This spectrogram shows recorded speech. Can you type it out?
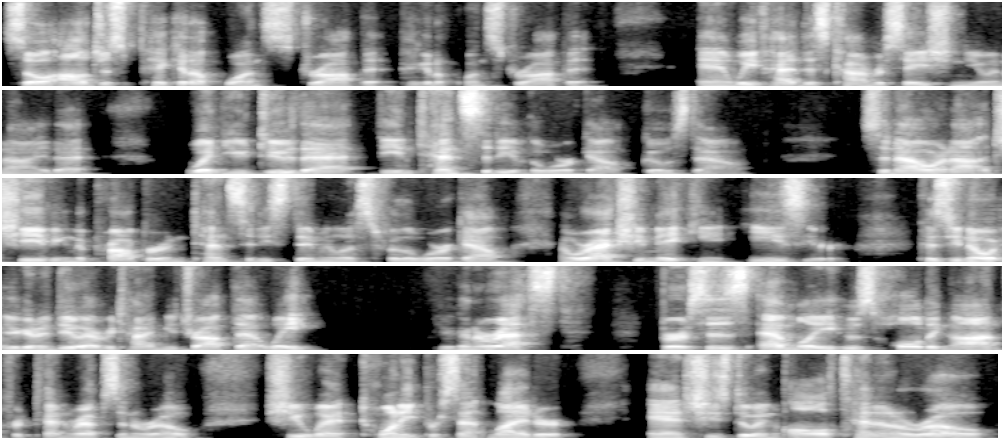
So I'll just pick it up once, drop it, pick it up once, drop it. And we've had this conversation, you and I, that when you do that, the intensity of the workout goes down. So now we're not achieving the proper intensity stimulus for the workout, and we're actually making it easier because you know what you're going to do every time you drop that weight? You're going to rest. Versus Emely, who's holding on for 10 reps in a row. She went 20% lighter and she's doing all 10 in a row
